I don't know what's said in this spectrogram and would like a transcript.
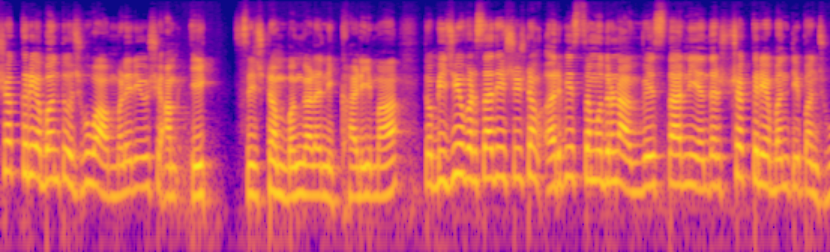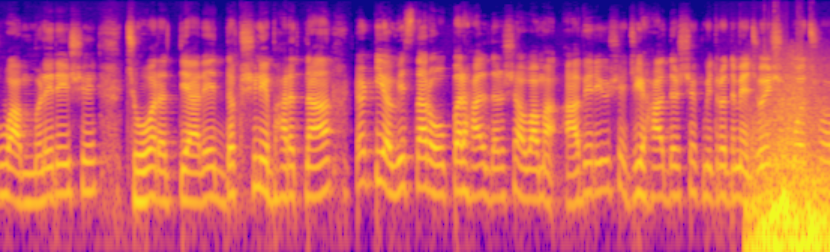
સક્રિય બનતું જોવા મળી રહ્યું છે. આમ એક સિસ્ટમ બંગાળની ખાડીમાં. તો બીજી વરસાદી સિસ્ટમ અરબી સમુદ્રના વિસ્તારની અંદર સક્રિય બનતી પણ જોવા મળી રહી છે. જોર અત્યારે દક્ષિણી ભારતના તટીય વિસ્તારો ઉપર હાલ દર્શાવવામાં આવી રહ્યું છે. જે હા, દર્શક મિત્રો, તમે જોઈ શકો છો.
